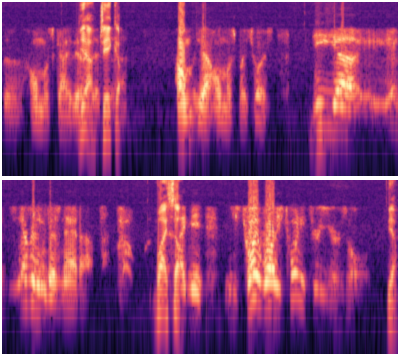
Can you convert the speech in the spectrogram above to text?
the homeless guy there. Yeah, that, Jacob. Uh, home, yeah, homeless by choice. He uh, everything doesn't add up. Why so? I mean, he's twenty. Well, he's twenty three years old. Yeah.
